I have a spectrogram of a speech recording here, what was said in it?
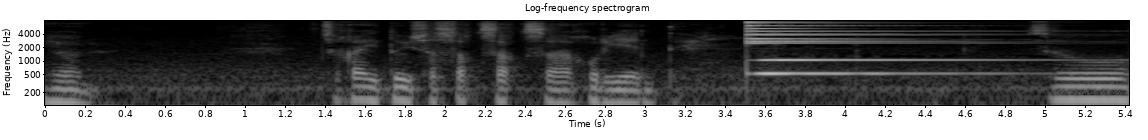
Yun. Tsaka ito isasaksak sa kuryente. So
